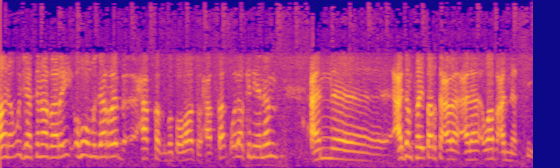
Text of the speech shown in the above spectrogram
أنا وجهة نظري هو مدرب حقق بطولات وحقق ولكن ينم عن آه، عدم سيطرته على على وضعه النفسي،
